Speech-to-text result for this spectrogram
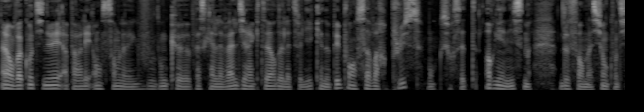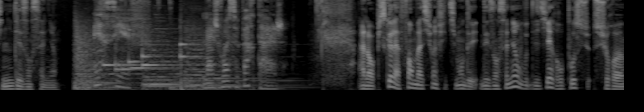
Alors on va continuer à parler ensemble avec vous, donc Pascal Laval, directeur de l'atelier Canopé, pour en savoir plus donc, sur cet organisme de formation continue des enseignants. RCF, la joie se partage. Alors, puisque la formation effectivement des, enseignants, vous disiez, repose sur, euh,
